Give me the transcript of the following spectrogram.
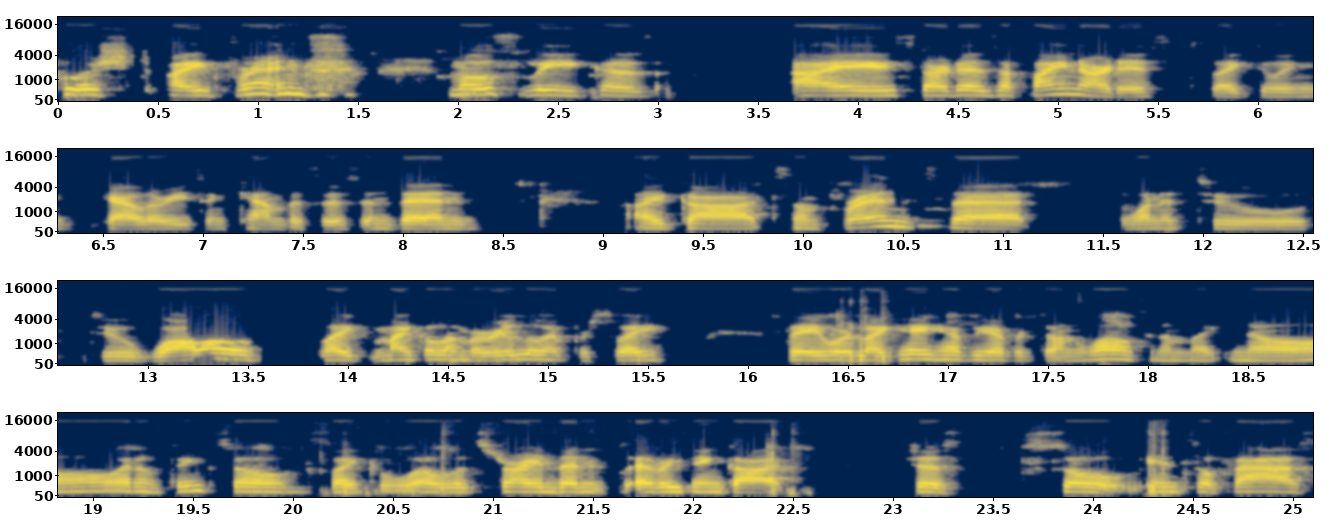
pushed by friends mm-hmm. mostly because I started as a fine artist, like doing galleries and canvases, and then I got some friends mm-hmm. that wanted to do walls, like Michael Amarillo and Persuade. They were like, "Hey, have you ever done walls?" And I'm like, "No, I don't think so." It's like, "Well, let's try." And then everything got just so in so fast.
